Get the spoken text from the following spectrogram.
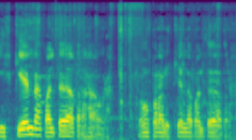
izquierda, parte de atrás ahora. Vamos para la izquierda, parte de atrás.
